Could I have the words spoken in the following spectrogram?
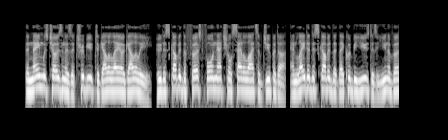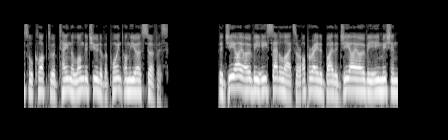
The name was chosen as a tribute to Galileo Galilei, who discovered the first four natural satellites of Jupiter, and later discovered that they could be used as a universal clock to obtain the longitude of a point on the Earth's surface. The GIOVE satellites are operated by the GIOVE mission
